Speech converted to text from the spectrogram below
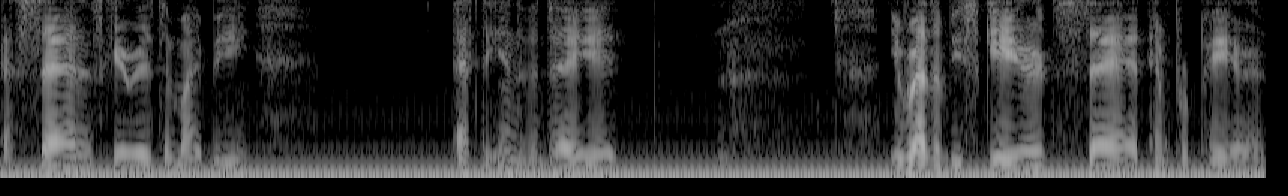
as sad and scary as it might be, at the end of the day, it you'd rather be scared, sad, and prepared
